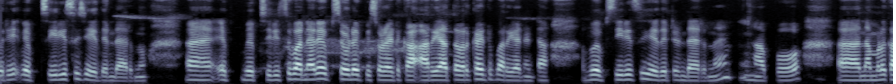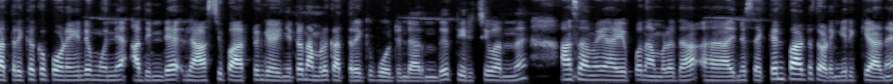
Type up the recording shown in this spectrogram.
ഒരു വെബ് സീരീസ് ചെയ്തിട്ടുണ്ടായിരുന്നു. വെബ് സീരീസ് പറഞ്ഞാൽ എപ്പിസോഡ് എപ്പിസോഡായിട്ട് അറിയാത്തവർക്കായിട്ട് പറയാൻ കേട്ടോ അപ്പോൾ വെബ് സീരീസ് ചെയ്തിട്ടുണ്ടായിരുന്നു. അപ്പോൾ നമ്മൾ ഖത്തറിക്കൊക്കെ പോണതിന്റെ മുന്നേ അതിന്റെ ലാസ്റ്റ് പാർട്ടും കഴിഞ്ഞിട്ട് നമ്മൾ ഖത്തറിക്ക് പോയിട്ടുണ്ടായിരുന്നത്. തിരിച്ചു വന്ന് ആ സമയമായപ്പോൾ നമ്മളിതാ അതിന്റെ സെക്കൻഡ് പാർട്ട് തുടങ്ങിയിരിക്കുകയാണ്.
